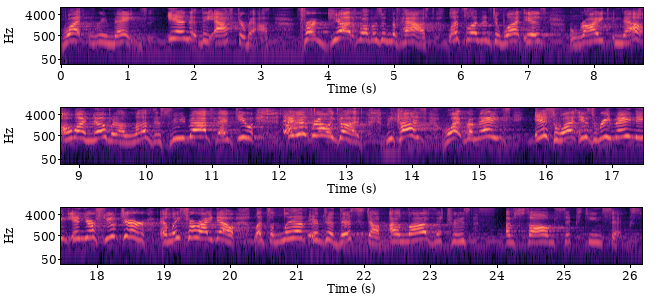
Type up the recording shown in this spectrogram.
What remains in the aftermath. Forget what was in the past. Let's live into what is right now. Oh, I know, but I love this feedback. Thank you. It is really good because what remains is what is remaining in your future, at least for right now. Let's live into this stuff. I love the truth of Psalm 16:6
